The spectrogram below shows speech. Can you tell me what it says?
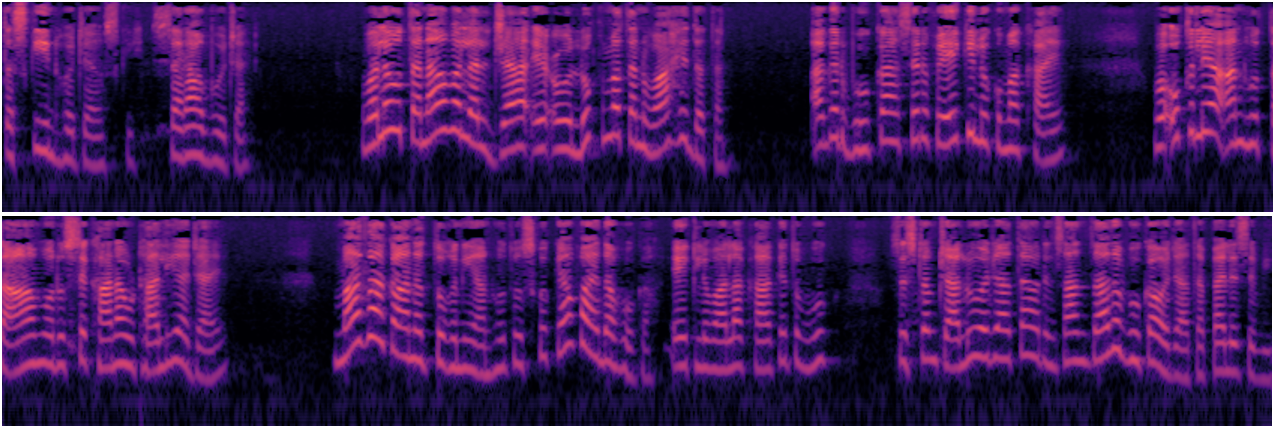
تسکین ہو جائے اس کی، سیراب ہو جائے۔ ولو تناول الجا او لکمتن واحد اگر بھوکا صرف ایک ہی لکما کھائے، وہ اکلیا انہ تام اور اس سے کھانا اٹھا لیا جائے۔ ماضا کانت تغنی انہ تو اس کو کیا فائدہ ہوگا؟ ایک لوالا کھا کے تو بھوک سسٹم چالو ہو جاتا ہے اور انسان زیادہ بھوکا ہو جاتا ہے پہلے سے بھی۔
